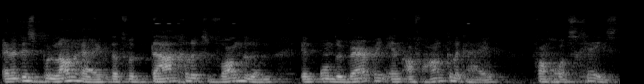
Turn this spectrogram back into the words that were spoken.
En het is belangrijk dat we dagelijks wandelen in onderwerping en afhankelijkheid van Gods geest.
